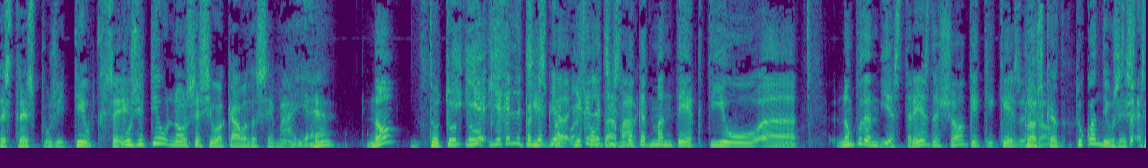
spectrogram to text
L'estrès positiu. Sí. Positiu no sé si ho acaba de ser mai, eh? No? Tu- tu- tu- i, I aquella perquè xispa, ja- i aquella escolta, xispa Marc. que et manté actiu... Eh, no en podem dir estrès, d'això? Què, què, què és Però és això? que tu quan dius Est- estrès...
